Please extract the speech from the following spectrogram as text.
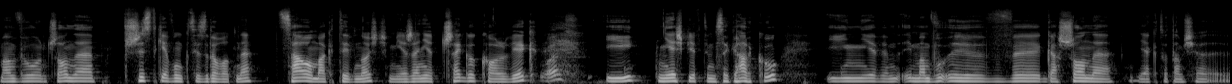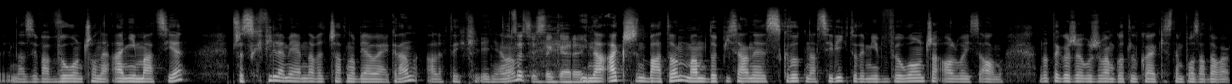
mam wyłączone wszystkie funkcje zdrowotne, całą aktywność, mierzenie czegokolwiek What? i nie śpię w tym zegarku i nie wiem, mam w, y, wygaszone, jak to tam się nazywa, wyłączone animacje. Przez chwilę miałem nawet czarno-biały ekran, ale w tej chwili nie mam. Co ci zegarek? I na Action Button mam dopisany skrót na Siri, który mi wyłącza Always On, dlatego że używam go tylko jak jestem poza domem.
